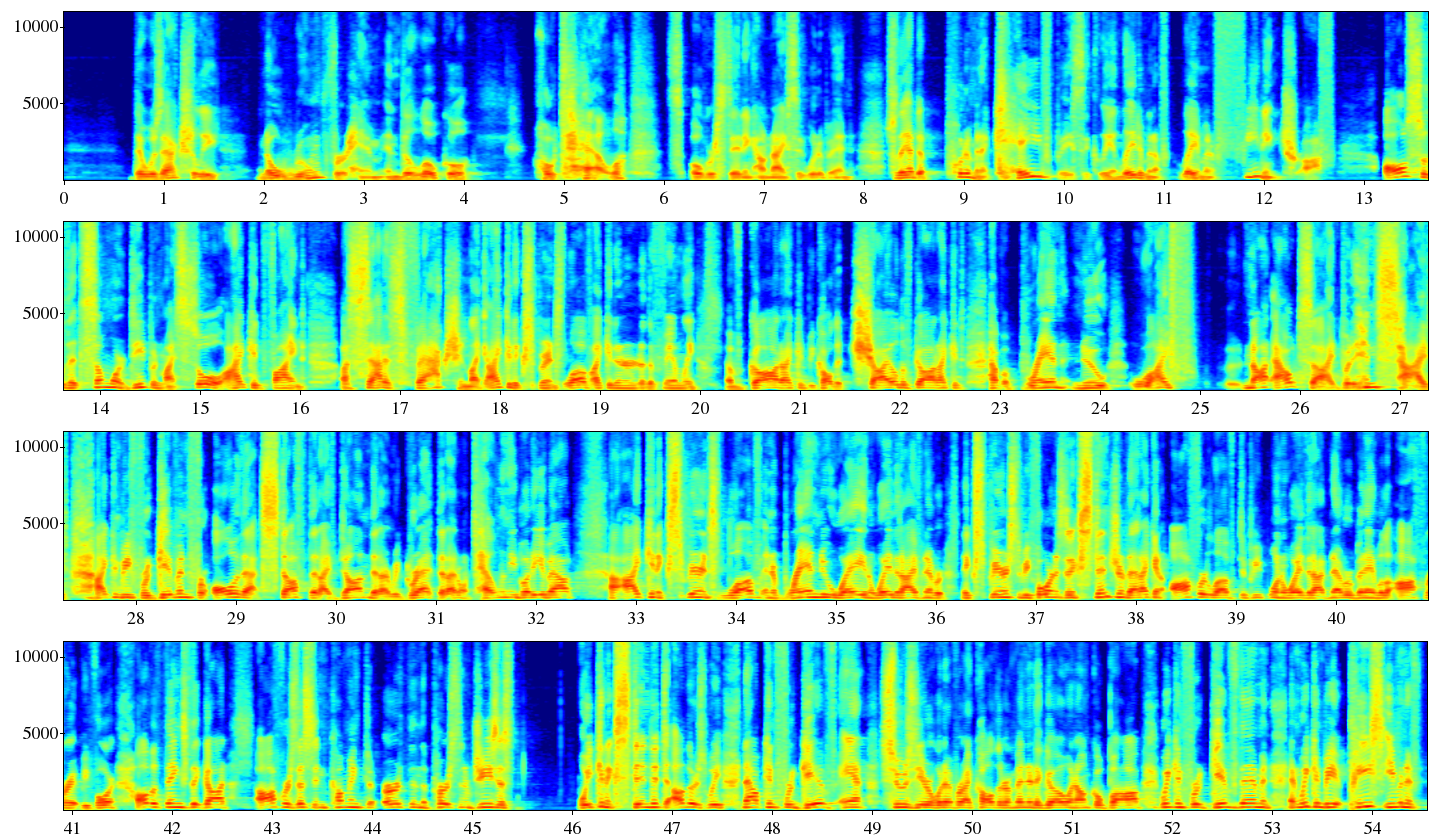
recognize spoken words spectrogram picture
There was actually no room for him in the local hotel. It's overstating how nice it would have been. So they had to put him in a cave, basically, and laid him in a, lay him in a feeding trough. Also, that somewhere deep in my soul, I could find a satisfaction. Like I could experience love. I could enter into the family of God. I could be called a child of God. I could have a brand new life not outside, but inside. I can be forgiven for all of that stuff that I've done that I regret, that I don't tell anybody about. I can experience love in a brand new way, in a way that I've never experienced it before. And as an extension of that, I can offer love to people in a way that I've never been able to offer it before. All the things that God offers us in coming to earth in the person of Jesus. We can extend it to others. We now can forgive Aunt Susie or whatever I called her a minute ago and Uncle Bob. We can forgive them and, and we can be at peace even if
